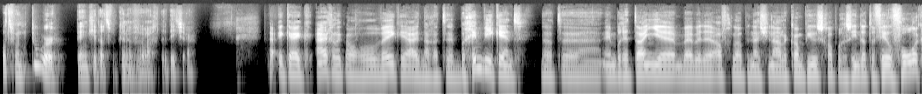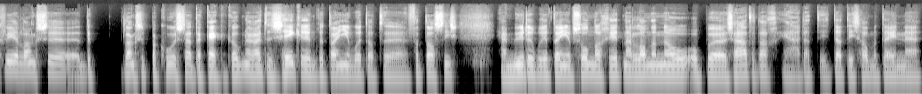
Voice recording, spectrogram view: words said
Wat voor een Tour denk je dat we kunnen verwachten dit jaar? Ja, ik kijk eigenlijk al weken uit naar het beginweekend. Dat uh, in Bretagne, we hebben de afgelopen nationale kampioenschappen gezien dat er veel volk weer langs, uh, de, langs het parcours staat. Daar kijk ik ook naar uit. En zeker in Bretagne wordt dat fantastisch. Ja, Muurder Bretagne op zondag, rit naar Landeno op zaterdag. Ja, dat is, dat is al meteen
